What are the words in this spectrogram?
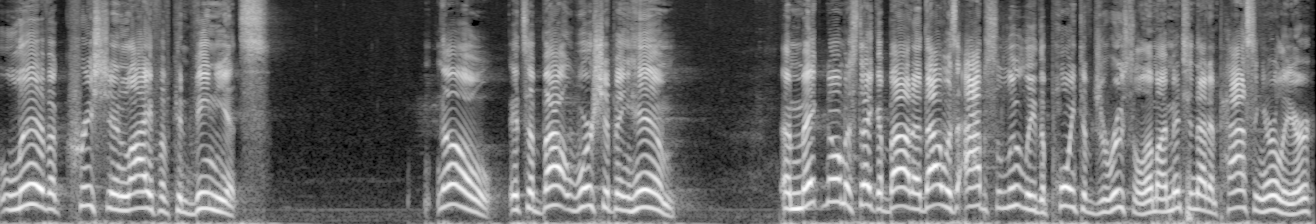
live a Christian life of convenience. No, it's about worshiping Him. And make no mistake about it, that was absolutely the point of Jerusalem. I mentioned that in passing earlier,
